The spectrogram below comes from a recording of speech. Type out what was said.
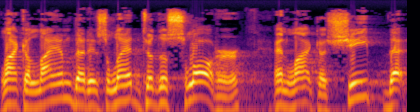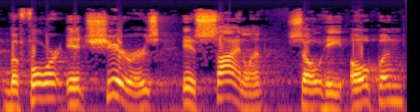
Like a lamb that is led to the slaughter, and like a sheep that before its shearers is silent, so he opened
